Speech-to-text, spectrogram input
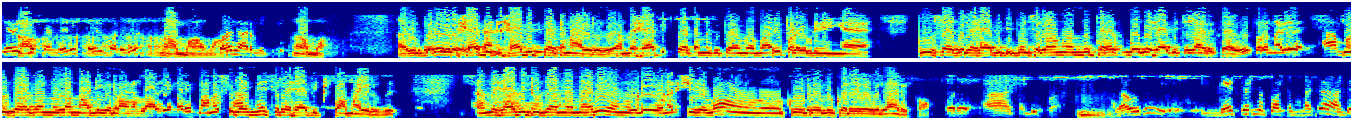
தேவைக்கேற்ற மாதிரி செயல்பாடுகள் தொடங்க ஆரம்பிக்குது ஆமா. அது பிறகு ஒரு ஹேபிட் ஹேபிட் பேட்டர்ன் ஆயிருது அந்த ஹேபிட் பேட்டர்னுக்கு தகுந்த மாதிரி பழையபடி நீங்க புதுசா சில ஹேபிட் இப்ப சிலவங்க வந்து பிறக்கும்போது ஹேபிட் எல்லாம் இருக்காது. அப்புறம் நிறைய ஆமா. தீ பழக்கங்கள்லாம் மாட்டிக்கிடுறாங்கல்ல. அதே மாதிரி மனசுலயுமே சில ஹேபிட் ஃபார்ம் ஆயிருது அந்த ஹேபிட்டுக்கு தகுந்த மாதிரி உங்களுடைய உணர்ச்சிகளும் கூடுறது குறையறது எல்லாம் இருக்கும் கண்டிப்பா. அதாவது நேச்சர்னு பார்த்தோம்னாக்கா அந்த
